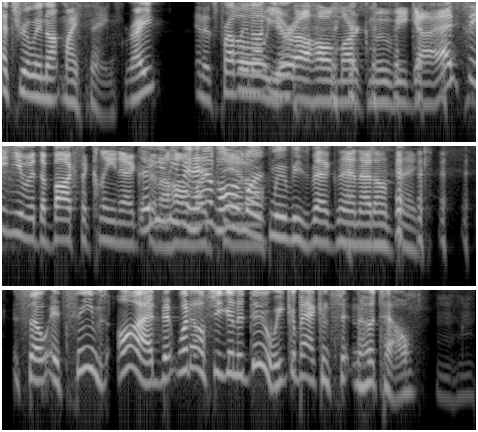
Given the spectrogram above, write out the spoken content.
that's really not my thing, right? And it's probably oh, not you're your a Hallmark movie guy. I've seen you with the box of Kleenex They and didn't Hallmark even have channel. Hallmark movies back then, I don't think. so it seems odd, but what else are you going to do? We go back and sit in the hotel, Mhm.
